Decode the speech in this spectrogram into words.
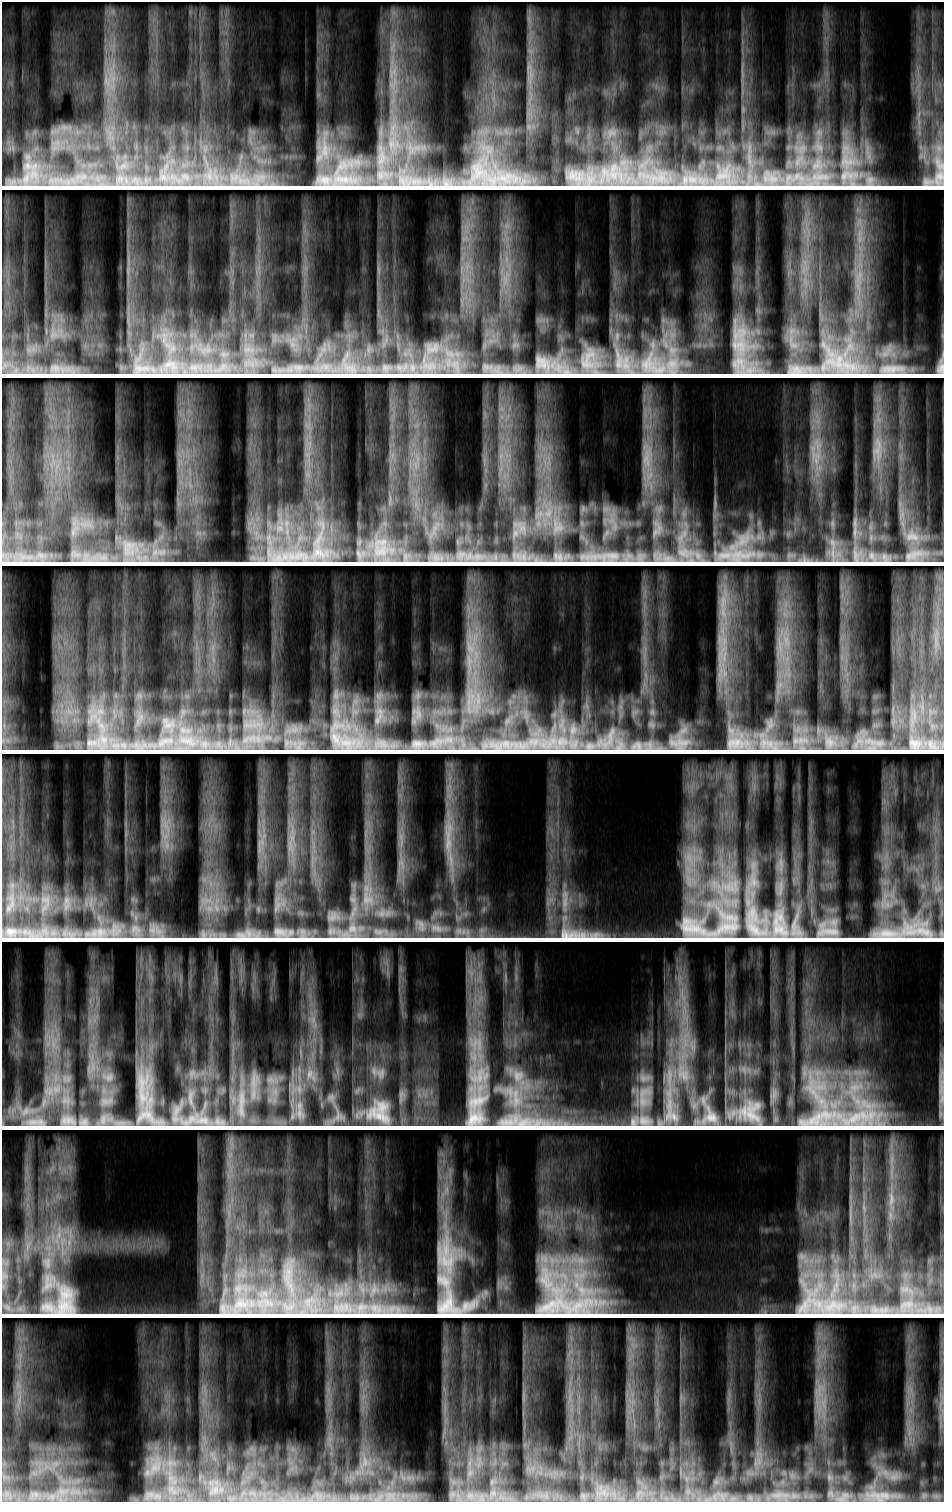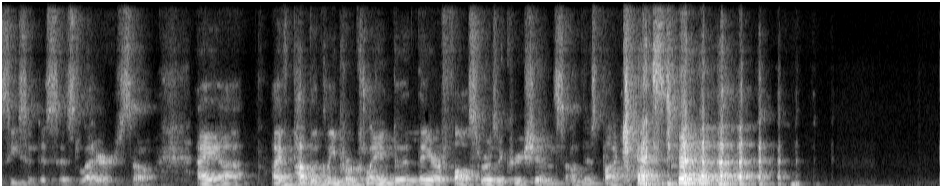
He brought me uh, shortly before I left California. They were actually my old alma mater, my old Golden Dawn temple that I left back in 2013. Toward the end, there in those past few years, we're in one particular warehouse space in Baldwin Park, California, and his Taoist group was in the same complex. I mean, it was like across the street, but it was the same shape building and the same type of door and everything. So it was a trip. they have these big warehouses in the back for I don't know, big big uh, machinery or whatever people want to use it for. So of course, uh, cults love it because they can make big, beautiful temples, big spaces for lectures and all that sort of thing. Oh yeah, I remember I went to a meeting of Rosicrucians in Denver, and it was in kind of an industrial park. That you know, mm. an industrial park. Yeah, yeah. I was there. Was that uh, Amorc or a different group? Amorc. Yeah, yeah, yeah. I like to tease them because they uh, they have the copyright on the name Rosicrucian Order. So if anybody dares to call themselves any kind of Rosicrucian Order, they send their lawyers with a cease and desist letter. So I uh, I've publicly proclaimed that they are false Rosicrucians on this podcast.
